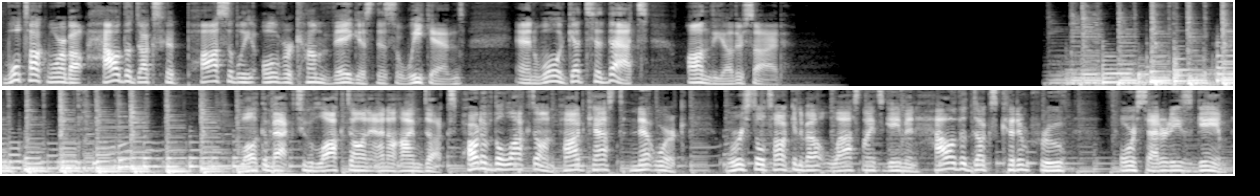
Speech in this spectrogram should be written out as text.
We'll talk more about how the Ducks could possibly overcome Vegas this weekend, and we'll get to that on the other side. Welcome back to Locked On Anaheim Ducks, part of the Locked On Podcast Network. We're still talking about last night's game and how the Ducks could improve for Saturday's game.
